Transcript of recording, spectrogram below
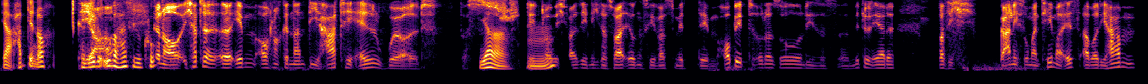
ja, habt ihr noch Kanäle, Ja, Uwe, hast du geguckt? Genau, ich hatte äh, eben auch noch genannt die HTL World. Das Ja, steht, mhm. glaube ich, weiß ich nicht, das war irgendwie was mit dem Hobbit oder so, dieses äh, Mittelerde, was ich gar nicht so mein Thema ist, aber die haben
